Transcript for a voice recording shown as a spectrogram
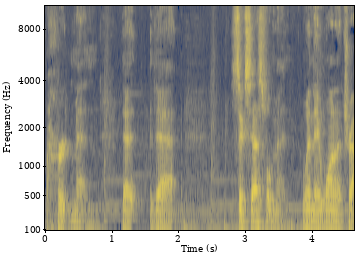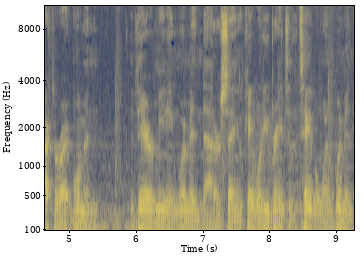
hurt men that that successful men when they want to attract the right woman they're meeting women that are saying okay what are you bringing to the table when women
